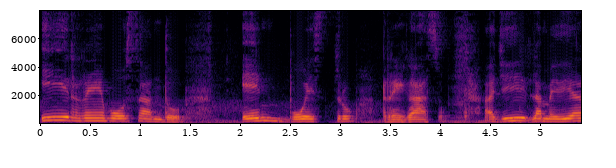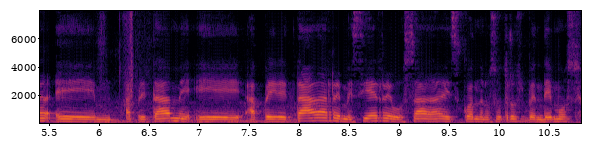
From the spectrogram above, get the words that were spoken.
y rebosando en vuestro regazo. Allí la medida eh, apretada, eh, apretada, remecida y rebosada es cuando nosotros vendemos,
